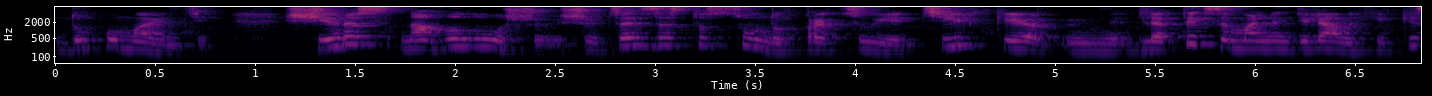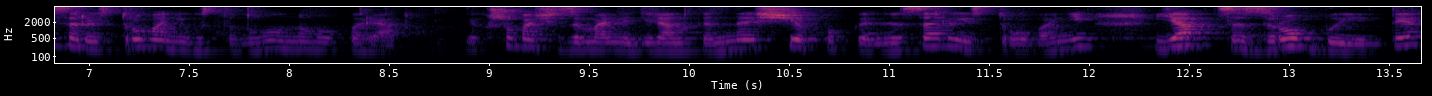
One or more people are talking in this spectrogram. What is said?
документів. Ще раз наголошую, що цей застосунок працює тільки для тих земельних ділянок, які зареєстровані в установленому порядку. Якщо ваші земельні ділянки не ще поки не зареєстровані, як це зробити?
